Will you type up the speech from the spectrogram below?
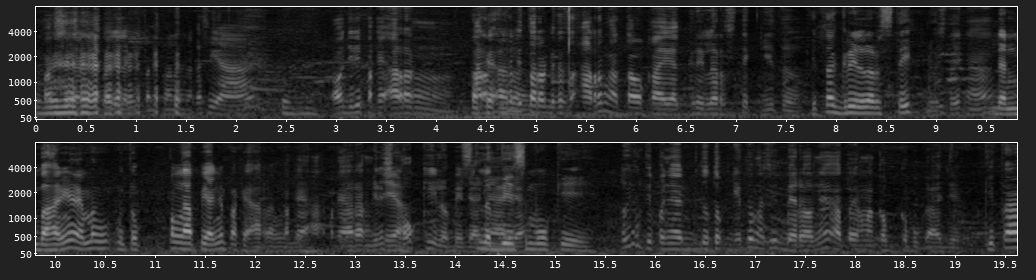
Pas ya, balik lagi panas-panas. Makasih ya. Oh, jadi pakai arang. Pakai arang. itu ditaruh di atas arang atau kayak griller stick gitu? Kita griller stick Griller stick, ha? dan bahannya emang untuk pengapiannya pakai arang. pakai pakai arang. Jadi Iya. smoky loh bedanya Lebih ya. smoky. Pecatu yang tipenya ditutup gitu nggak sih barrelnya atau yang ke kebuka aja? Kita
